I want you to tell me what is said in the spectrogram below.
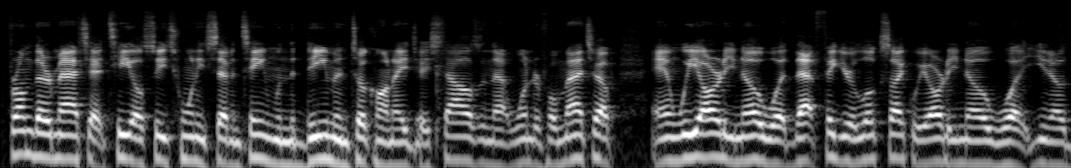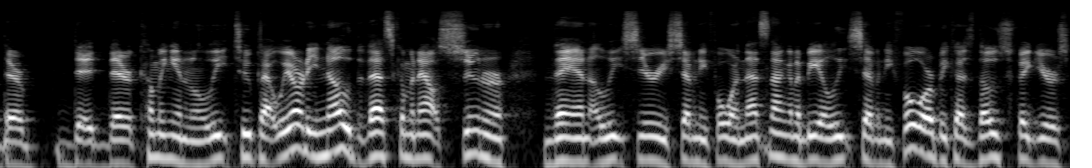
from their match at TLC 2017 when the Demon took on AJ Styles in that wonderful matchup. And we already know what that figure looks like. We already know what, you know, they're, they're coming in an Elite 2 pack. We already know that that's coming out sooner than Elite Series 74. And that's not going to be Elite 74 because those figures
